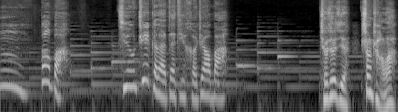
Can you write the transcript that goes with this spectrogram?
嗯，抱抱，就用这个来代替合照吧。”乔乔姐上场了。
